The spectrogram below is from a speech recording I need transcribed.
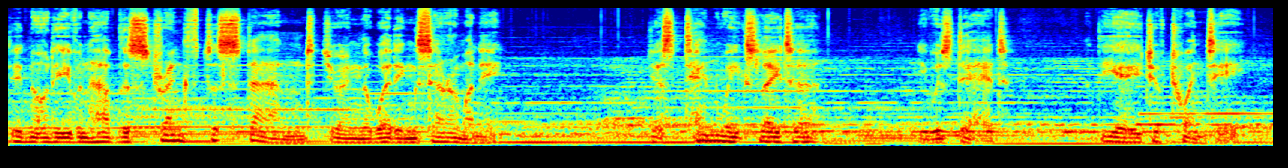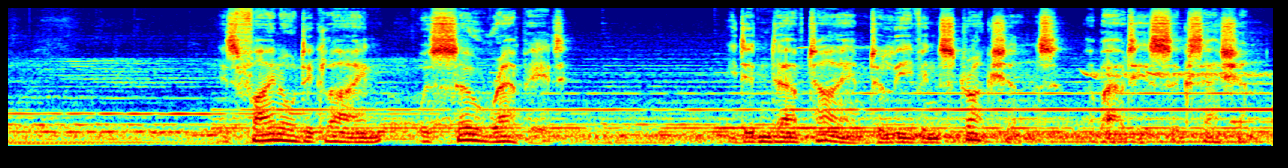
did not even have the strength to stand during the wedding ceremony. Just 10 weeks later, he was dead at the age of 20. His final decline was so rapid, he didn't have time to leave instructions about his succession.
